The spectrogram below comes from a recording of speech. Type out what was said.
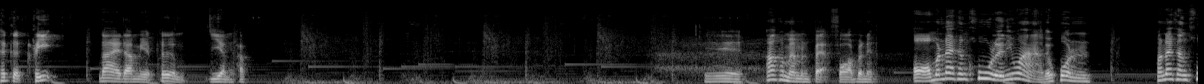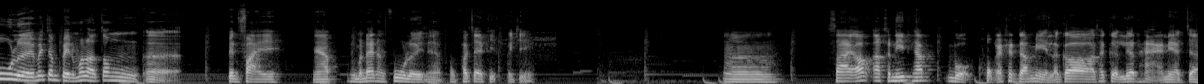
ถ้าเกิดคริได้ดาเมจเพิ่มเยี่ยมครับโอเคอ้าวทำไมมันแปะฟอร์ดปเนี่ย อ๋อ มันได้ทั้งคู่เลยนี่หว่าทุกคน มันได้ทั้งคู่เลยไม่จำเป็นว่าเราต้อง เอ่อ เป็นไฟนะครับ คือมันได้ทั้งคู่เลยนะครับ ผมเข้าใจผิดเมื่อกี้ เอ่อ Sign of Arcanist ครับ บวก6 Attack Damage แล้วก็ถ้าเกิดเลือดหายเนี่ยจะ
